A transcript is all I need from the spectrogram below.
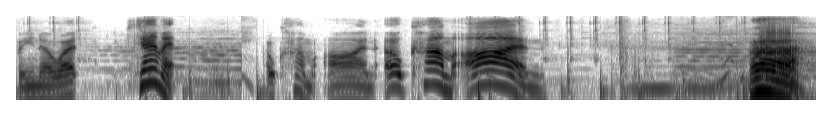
But you know what? Damn it! Oh, come on. Oh, come on! Ah!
